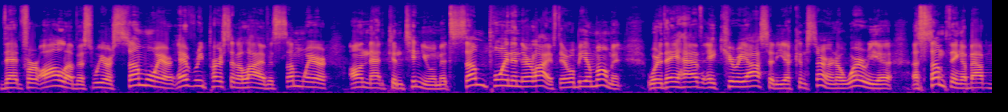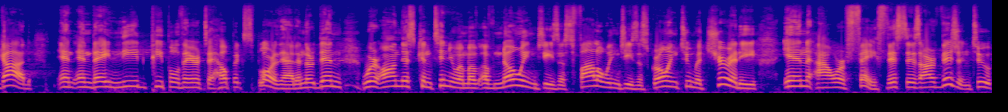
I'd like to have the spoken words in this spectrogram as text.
That for all of us, we are somewhere, every person alive is somewhere on that continuum. At some point in their life, there will be a moment where they have a curiosity, a concern, a worry, a, a something about God, and, and they need people there to help explore that. And then we're on this continuum of, of knowing Jesus, following Jesus, growing to maturity in our faith. This is our vision to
